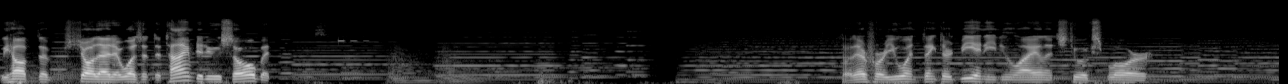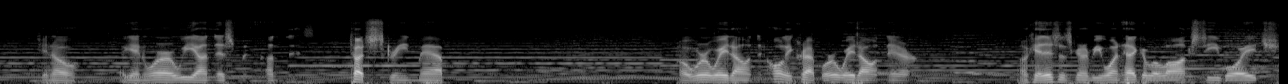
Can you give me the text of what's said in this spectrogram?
We helped them show that it wasn't the time to do so, but So therefore, you wouldn't think there'd be any new islands to explore. You know, again, where are we on this on this touch screen map? Oh, we're way down. Holy crap, we're way down there. Okay, this is going to be one heck of a long sea voyage.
